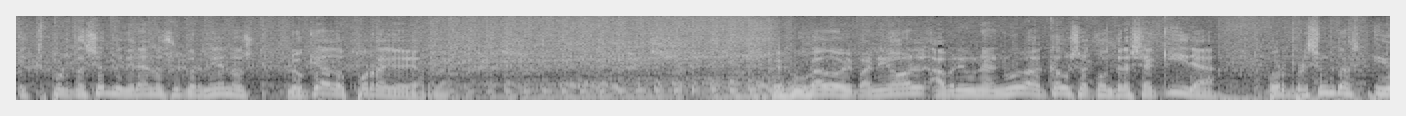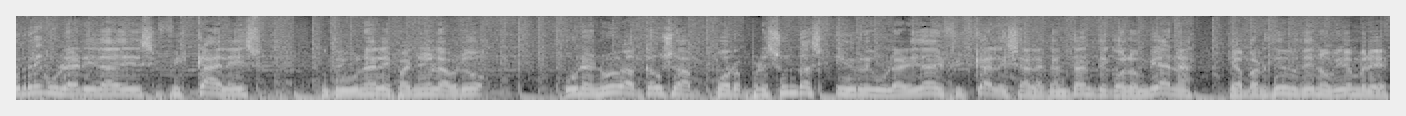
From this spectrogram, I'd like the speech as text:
exportación de granos ucranianos bloqueados por la guerra. El juzgado español abre una nueva causa contra Shakira por presuntas irregularidades fiscales. Un tribunal español abrió una nueva causa por presuntas irregularidades fiscales a la cantante colombiana que a partir de noviembre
